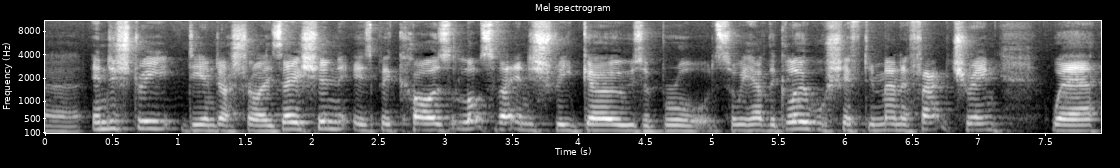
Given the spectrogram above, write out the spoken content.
uh, industry, deindustrialization, is because lots of our industry goes abroad. So we have the global shift in manufacturing where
